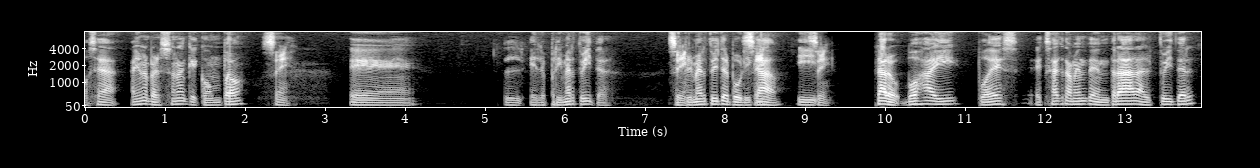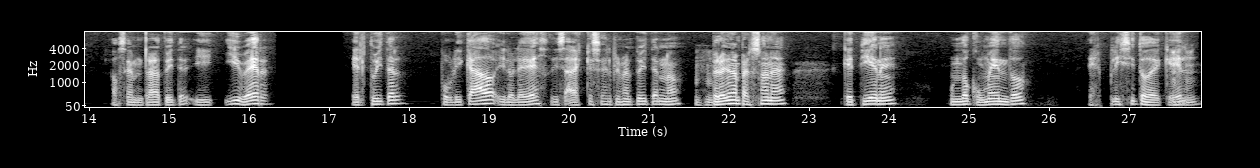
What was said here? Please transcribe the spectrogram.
O sea, hay una persona que compró sí, eh, el, el primer Twitter. sí. El primer Twitter publicado. Y sí. claro, vos ahí podés exactamente entrar al Twitter, o sea, entrar a Twitter y, y ver el Twitter publicado y lo lees y sabes que ese es el primer Twitter, ¿no? Pero hay una persona que tiene un documento explícito de que él.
